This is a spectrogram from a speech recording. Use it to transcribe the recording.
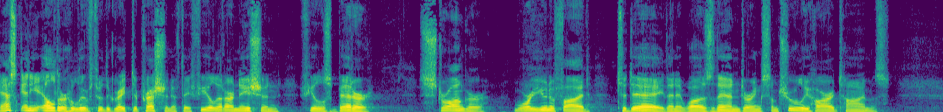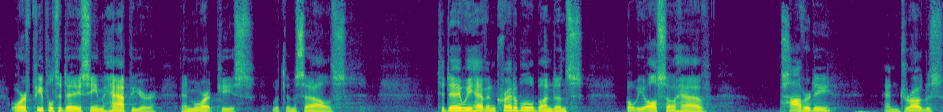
Ask any elder who lived through the Great Depression if they feel that our nation feels better, stronger, more unified today than it was then during some truly hard times, or if people today seem happier and more at peace with themselves. Today we have incredible abundance, but we also have poverty and drugs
